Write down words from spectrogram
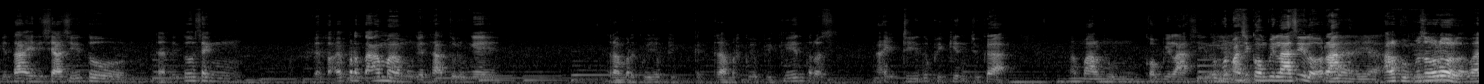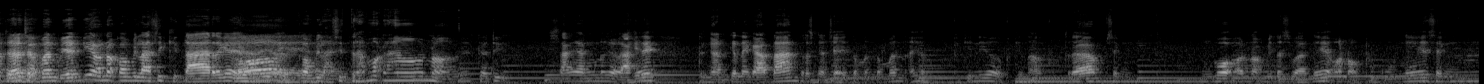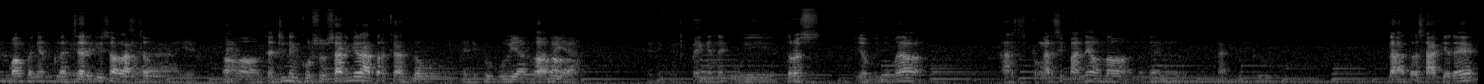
kita inisiasi itu. Dan itu sing ketoknya pertama mungkin saat durunge drummer gue bikin drummer gue bikin terus ID itu bikin juga apa album kompilasi itu pun Iya. masih kompilasi loh ra Iya, iya. album solo loh padahal Iya. zaman biyen ki ono kompilasi gitar kayak Oh, iya, iya. kompilasi kok ra ono jadi sayang akhirnya dengan kenekatan terus ngajakin teman-teman ayo bikin yuk bikin album drum sing engko ono minus wane ono bukune sing wong pengen belajar iki iso langsung iya. Heeh, jadi ning kursusan ki ra tergantung jadi buku yang Oh, apa oh. ya pengennya kuwi terus ya minimal ars pengarsipannya ono ngono kayak gitu nah terus akhirnya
